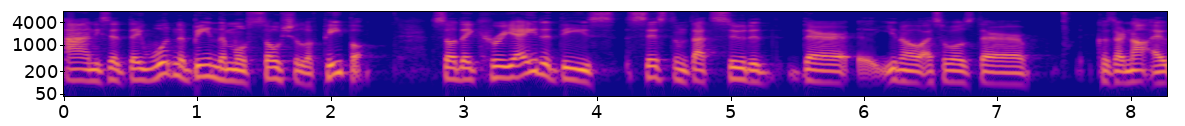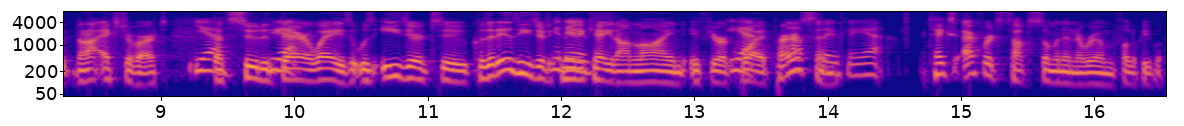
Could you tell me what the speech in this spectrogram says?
and he said they wouldn't have been the most social of people. So they created these systems that suited their, you know, I suppose their because they're not out, they're not extrovert. Yeah, that suited yeah. their ways. It was easier to because it is easier to It communicate is. online if you're a yeah, quiet person. Absolutely, yeah. It takes effort to talk to someone in a room full of people.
